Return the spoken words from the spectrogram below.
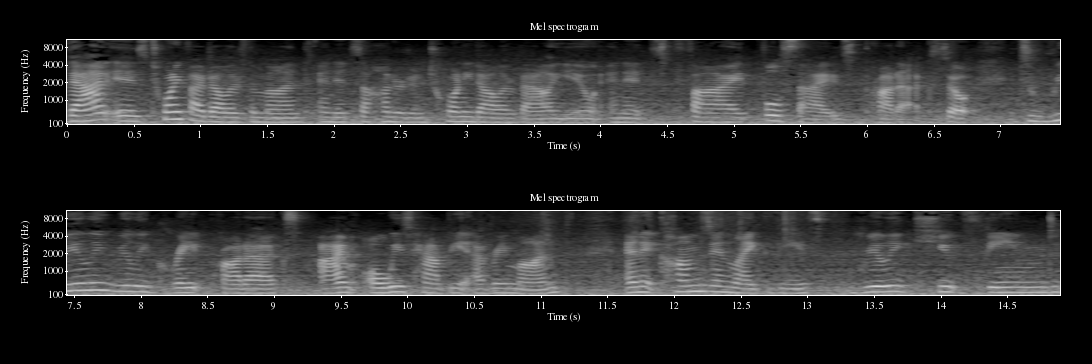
that is $25 a month and it's $120 value and it's five full-size products. So it's really, really great products. I'm always happy every month. And it comes in like these really cute themed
